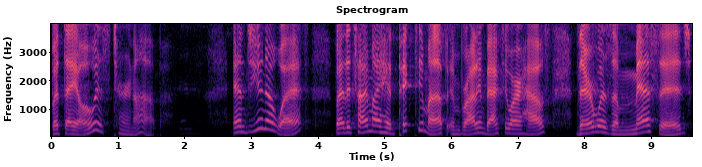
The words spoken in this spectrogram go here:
but they always turn up. And do you know what? By the time I had picked him up and brought him back to our house, there was a message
